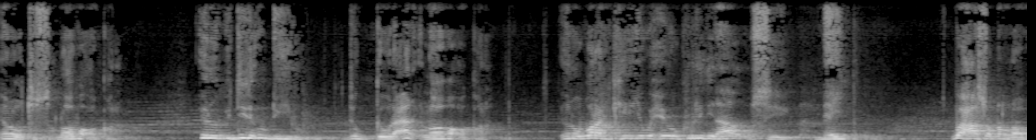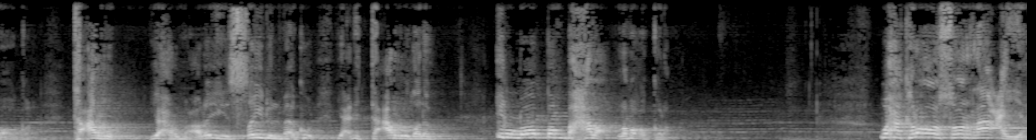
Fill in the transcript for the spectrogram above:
inuu tuso looma ogola inuu midida u dhiibo haduu gowracan looma ogola inuu warankii iyo wixii uu ku ridi lahaa uu siiyo may waxaasoo dhan looma ogola tacarud yaxrumu calayhi sayd lmaakuul yani tacaruda lahu in loo banbaxaba lama ogola waxaa kale oo soo raacaya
